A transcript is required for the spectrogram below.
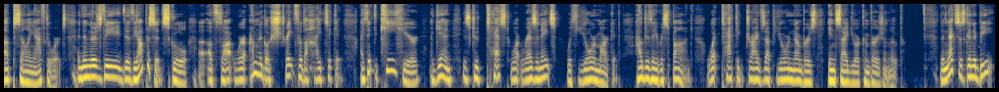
upselling afterwards. And then there's the, the, the opposite school uh, of thought where I'm going to go straight for the high ticket. I think the key here, again, is to test what resonates with your market? How do they respond? What tactic drives up your numbers inside your conversion loop? The next is going to be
